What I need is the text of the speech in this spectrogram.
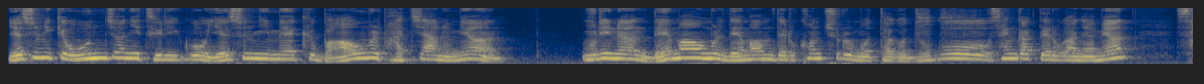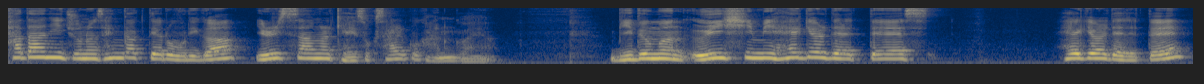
예수님께 온전히 드리고 예수님의 그 마음을 받지 않으면 우리는 내 마음을 내 마음대로 컨트롤 못하고 누구 생각대로 가냐면 사단이 주는 생각대로 우리가 일상을 계속 살고 가는 거예요. 믿음은 의심이 해결될 때 해결될 때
